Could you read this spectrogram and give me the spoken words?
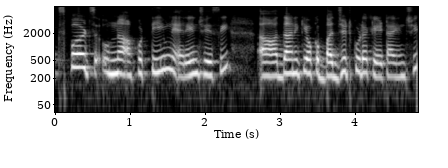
ఎక్స్పర్ట్స్ ఉన్న ఒక టీంని అరేంజ్ చేసి దానికి ఒక బడ్జెట్ కూడా కేటాయించి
